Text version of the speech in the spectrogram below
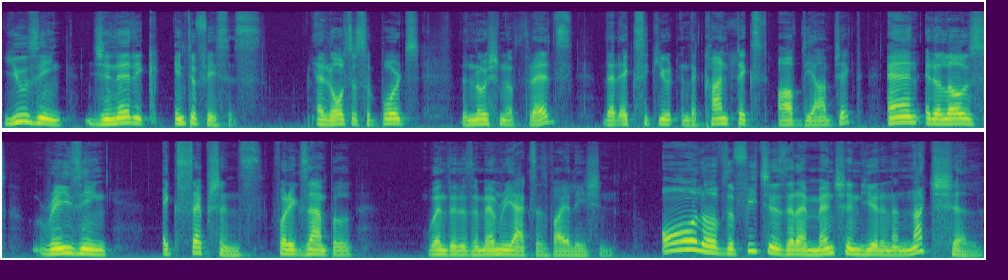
using generic interfaces. It also supports the notion of threads that execute in the context of the object. And it allows raising exceptions, for example, when there is a memory access violation. All of the features that I mentioned here in a nutshell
